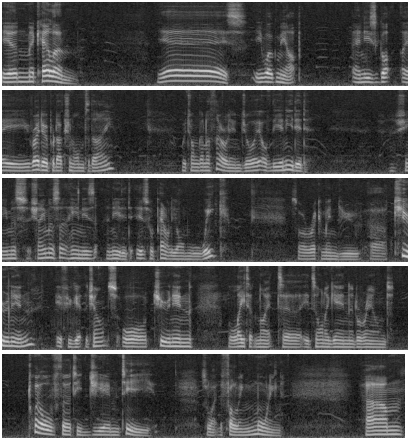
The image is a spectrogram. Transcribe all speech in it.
Ian McKellen. Yes, he woke me up, and he's got a radio production on today." which I'm going to thoroughly enjoy, of the Aeneid. Seamus, Seamus Heaney's Aeneid. It's apparently on week, so I recommend you uh, tune in if you get the chance, or tune in late at night. Uh, it's on again at around 12:30 GMT, so like the following morning. Um,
